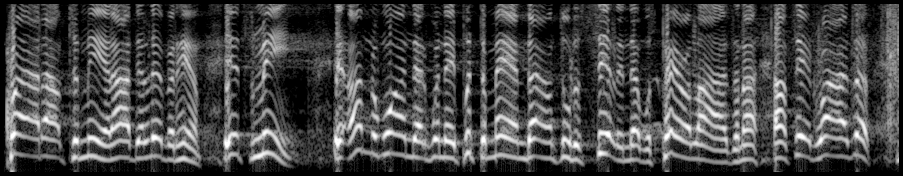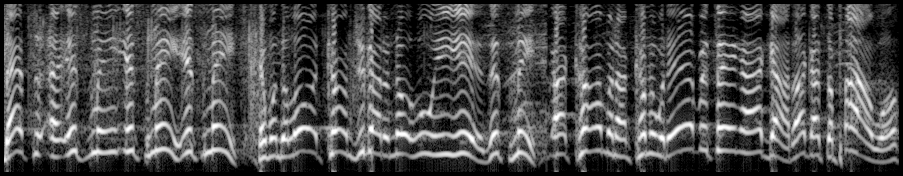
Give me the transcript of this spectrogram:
cried out to me and I delivered him. It's me. I'm the one that when they put the man down through the ceiling that was paralyzed, and I, I said, Rise up. That's uh, it's me, it's me, it's me. And when the Lord comes, you got to know who He is. It's me. I come and I'm coming with everything I got. I got the power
